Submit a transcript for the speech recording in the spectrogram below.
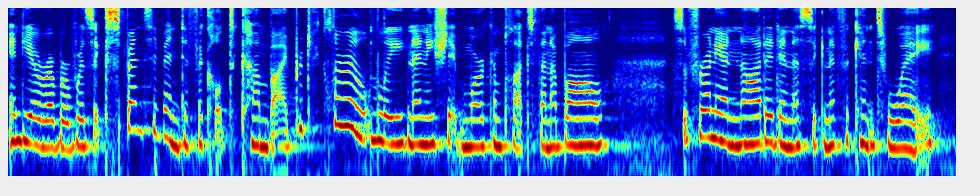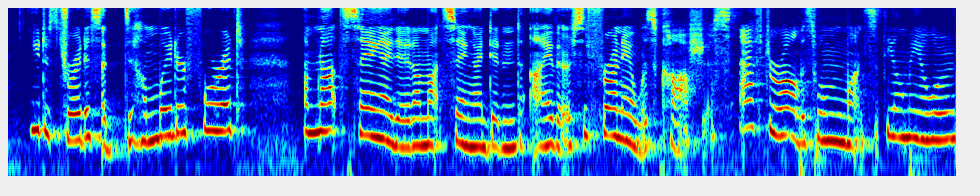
India rubber was expensive and difficult to come by, particularly in any shape more complex than a ball. Sophronia nodded in a significant way. You destroyed us a dumbwaiter for it? I'm not saying I did, I'm not saying I didn't either. Sophronia was cautious. After all, this woman wants to steal me away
